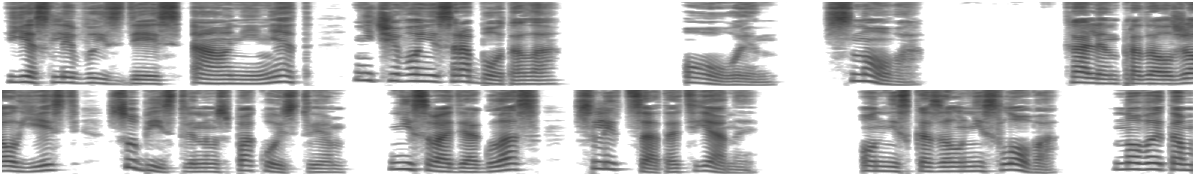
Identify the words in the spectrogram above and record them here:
если вы здесь, а они нет, ничего не сработало. Оуэн. Снова. Калин продолжал есть с убийственным спокойствием, не сводя глаз с лица Татьяны. Он не сказал ни слова, но в этом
